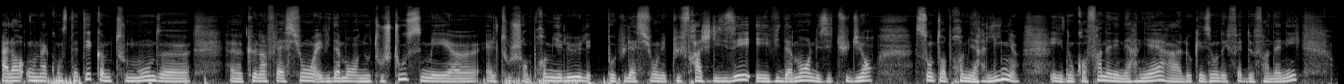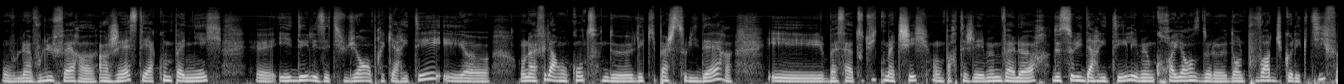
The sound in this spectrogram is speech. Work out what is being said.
Alors, on a constaté, comme tout le monde, euh, euh, que l'inflation, évidemment, nous touche tous, mais elle touche en premier lieu les populations les plus fragilisées et évidemment, les étudiants sont en première ligne. Et donc, en fin d'année dernière, à l'occasion des fêtes de fin d'année, on a voulu faire un geste et accompagner et aider les étudiants en précarité. Et on a fait la rencontre de l'équipage solidaire et bah, ça a tout de suite matché. On partageait les mêmes valeurs de solidarité, les mêmes croyance dans le pouvoir du collectif.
